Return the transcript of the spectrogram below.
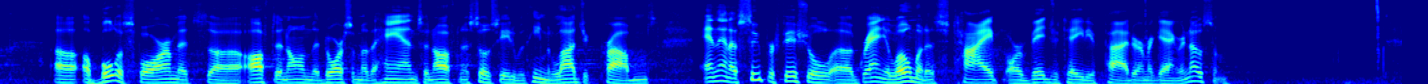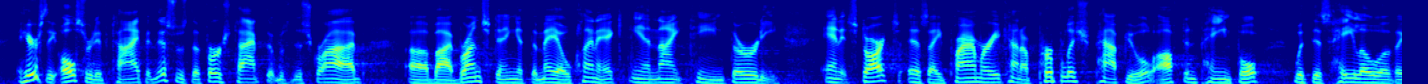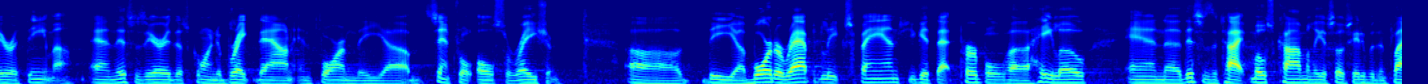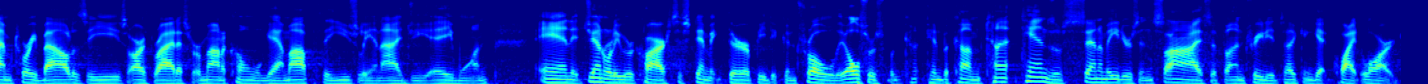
uh, a bullous form that's uh, often on the dorsum of the hands and often associated with hematologic problems, and then a superficial uh, granulomatous type or vegetative pyoderma gangrenosum. Here's the ulcerative type, and this was the first type that was described uh, by Brunsting at the Mayo Clinic in 1930. And it starts as a primary kind of purplish papule, often painful, with this halo of erythema. And this is the area that's going to break down and form the uh, central ulceration. Uh, the uh, border rapidly expands, you get that purple uh, halo, and uh, this is the type most commonly associated with inflammatory bowel disease, arthritis, or monoclonal gammopathy, usually an IgA one. And it generally requires systemic therapy to control. The ulcers can become tens of centimeters in size if untreated, so they can get quite large.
